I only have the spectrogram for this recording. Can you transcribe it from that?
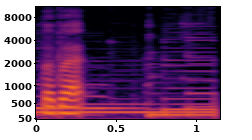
拜拜。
